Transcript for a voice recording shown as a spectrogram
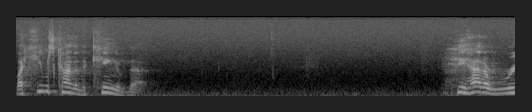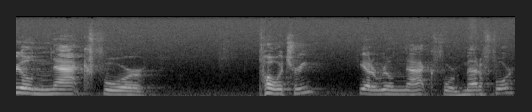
like he was kind of the king of that. He had a real knack for poetry, he had a real knack for metaphor.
